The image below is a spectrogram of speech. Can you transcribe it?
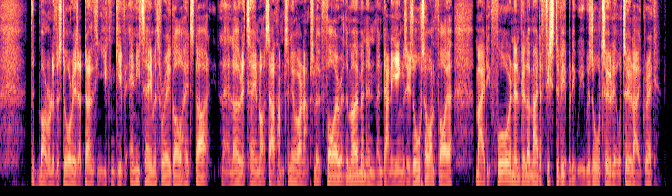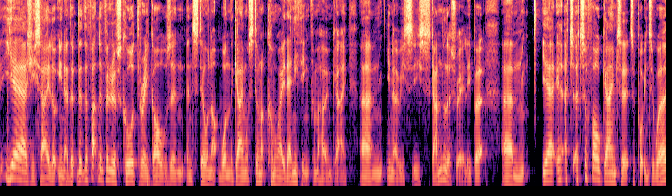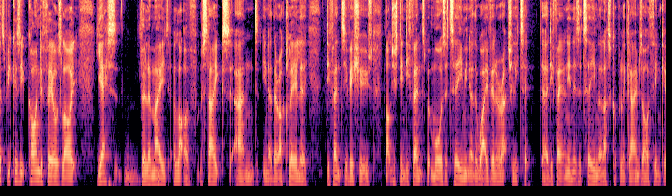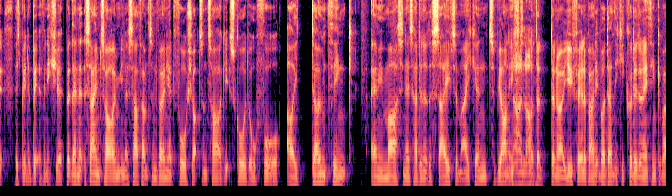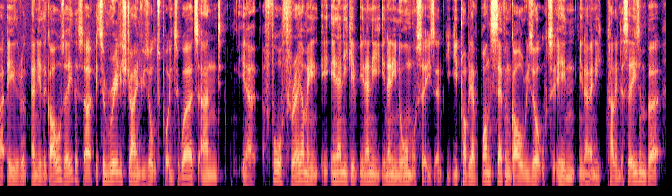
the moral of the story is I don't think you can give any team a three goal head start, let alone a team like Southampton who are on absolute fire at the moment. And, and Danny Ings, who's also on fire, made it four, and then Villa made a fist of it, but it, it was all too little too late, Greg. Yeah, as you say, look, you know, the, the, the, fact that Villa have scored three goals and, and still not won the game or still not come away with anything from a home game, um, you know, he's, scandalous, really. But, um, yeah, a, a, tough old game to, to put into words because it kind of feels like, yes, Villa made a lot of mistakes and, you know, there are clearly defensive issues, not just in defence, but more as a team. You know, the way Villa are actually t- uh, defending as a team the last couple of games, I think it has been a bit of an issue. But then at the same time, you know, Southampton have only had four shots on target, scored all four. I don't think I mean, Martinez had another save to make, and to be honest, no, no. I don't, don't, know how you feel about it, but I don't think he could have done anything about either any of the goals either. So it's a really strange result to put into words, and you know, four three. I mean, in any give in any in any normal season, you'd probably have one seven goal result in you know any calendar season, but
